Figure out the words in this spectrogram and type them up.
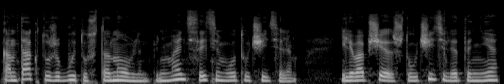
контакт уже будет установлен, понимаете, с этим вот учителем. Или вообще, что учитель это не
